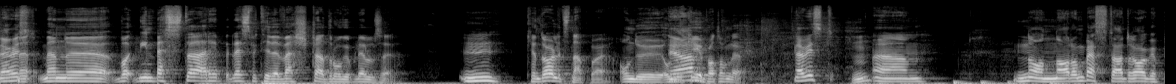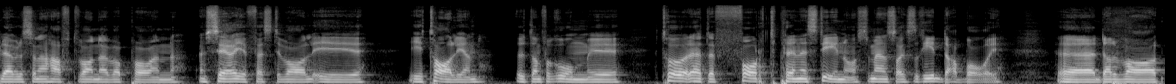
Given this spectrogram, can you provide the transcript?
Mm. Ja, men men eh, vad, din bästa re- respektive värsta drogupplevelse? Kan du dra lite snabbt bara? Om du, om du är Mm. Okej att prata om det. Ja, visst. Mm. Ehm, någon av de bästa dragupplevelserna jag haft var när jag var på en, en seriefestival i, i Italien. Utanför Rom i, jag tror det heter Fort Prenestino, som är en slags riddarborg. Eh, där det var,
